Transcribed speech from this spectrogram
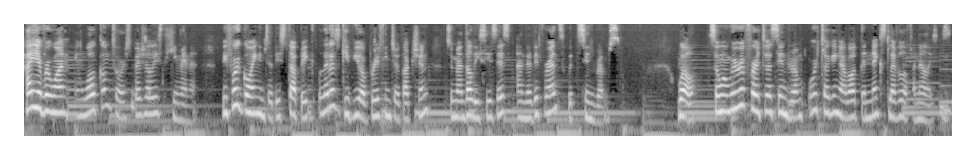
Hi everyone, and welcome to our specialist Jimena. Before going into this topic, let us give you a brief introduction to mental diseases and the difference with syndromes. Well, so when we refer to a syndrome, we're talking about the next level of analysis.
